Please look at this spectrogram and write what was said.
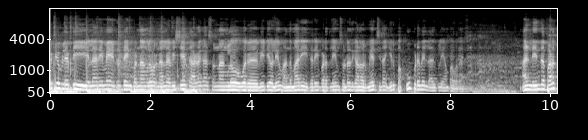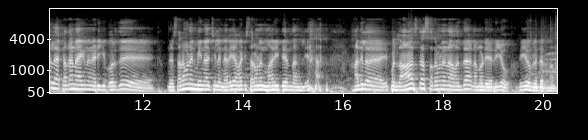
யூடியூப்ல எப்படி எல்லாரையுமே என்டர்டெயின் பண்ணாங்களோ ஒரு நல்ல விஷயத்தை அழகா சொன்னாங்களோ ஒவ்வொரு வீடியோலையும் அந்த மாதிரி திரைப்படத்துலையும் சொல்றதுக்கான ஒரு முயற்சி தான் இருப்பா. கூப்பிடவே இல்லை அதுக்குள்ளே ஏன் போகிறாங்க அண்ட் இந்த படத்துல கதாநாயகனை நடிக்க போறது இந்த சரவணன் மீனாட்சியில நிறைய வாட்டி சரவணன் மாறிட்டே இருந்தாங்க இல்லையா? அதுல இப்போ லாஸ்டா சரவணனா வந்த நம்மளுடைய ரியோ ரியோ பிரதர் தான்.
